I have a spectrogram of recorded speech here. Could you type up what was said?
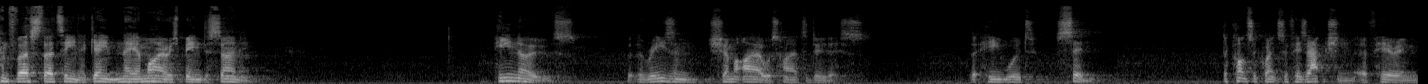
And verse 13, again, Nehemiah is being discerning. He knows that the reason Shemaiah was hired to do this, that he would sin. The consequence of his action of hearing,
